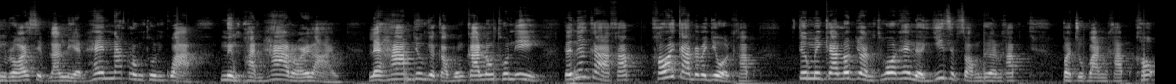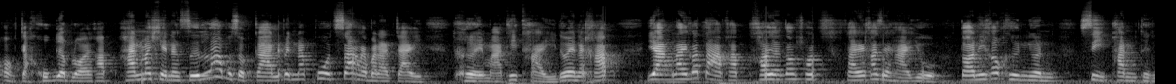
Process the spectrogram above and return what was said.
110 ล้านเหรียญให้นักลงทุนกว่า 1,500ราย และห้ามยุ่งเกี่ยวกับวงการลงทุนอีก แต่เนื่องจากครับเขาให้การเป็นประโยชน์ครับ จึงมีการลดหย่อนโทษให้เหลือ 22 เดือนครับปัจจุบันครับเขาออกจากคุกเรียบร้อยครับหันมาเขียนหนังสือเล่าประสบการณ์และเป็นนักพูดสร้างแรงบันดาลใจ เคยมาที่ไทยด้วยนะครับ อย่างไรก็ตามครับ เขายังต้องชดใช้ค่าเสียหายอยู่ ตอนนี้เขาคืนเงิน 4,000 ถึง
